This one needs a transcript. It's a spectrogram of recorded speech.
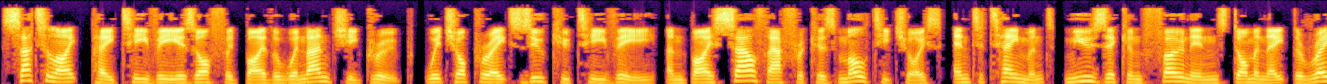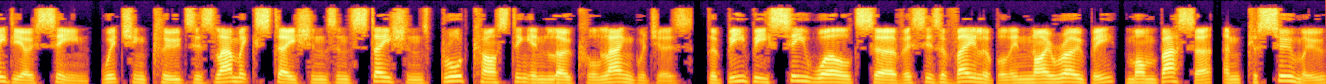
Satellite pay TV is offered by the Wananchi Group, which operates Zuku TV, and by South Africa's MultiChoice. Entertainment, music, and phone ins dominate the radio scene, which includes Islamic stations and stations broadcasting in local languages. The BBC World Service is available in Nairobi, Mombasa, and Kisumu.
